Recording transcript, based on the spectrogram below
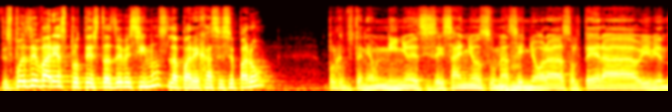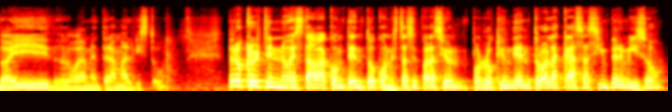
Después de varias protestas de vecinos, la pareja se separó porque pues, tenía un niño de 16 años, una señora soltera viviendo ahí. Obviamente era mal visto. güey. Pero Curtin no estaba contento con esta separación, por lo que un día entró a la casa sin permiso,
